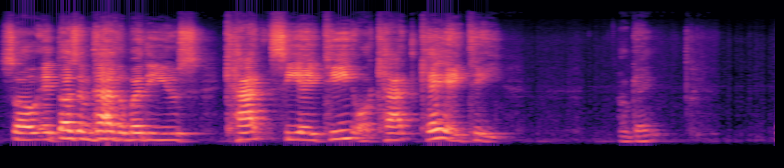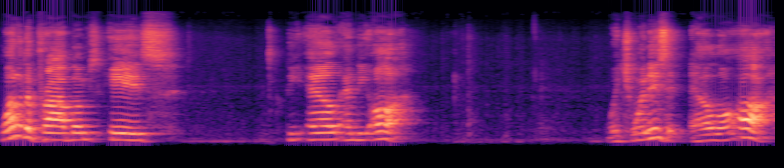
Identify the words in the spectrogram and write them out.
So it doesn't matter whether you use cat C-A-T or cat K-A-T. Okay? One of the problems is the L and the R. Which one is it, L or R?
